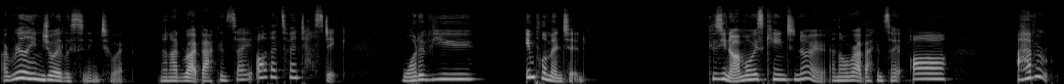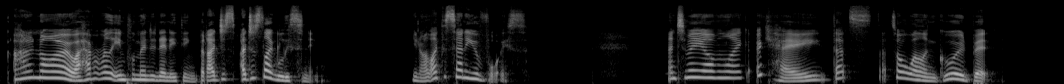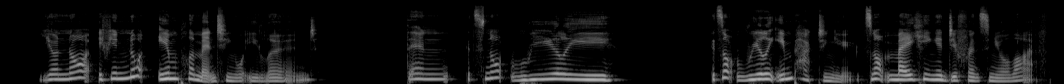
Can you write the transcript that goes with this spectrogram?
I really enjoy listening to it." And I'd write back and say, "Oh, that's fantastic. What have you implemented?" Because you know, I'm always keen to know. And they'll write back and say, "Oh, I haven't I don't know. I haven't really implemented anything, but I just I just like listening. You know, I like the sound of your voice." And to me, I'm like, "Okay, that's that's all well and good, but you're not if you're not implementing what you learned, then it's not really it's not really impacting you. It's not making a difference in your life.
